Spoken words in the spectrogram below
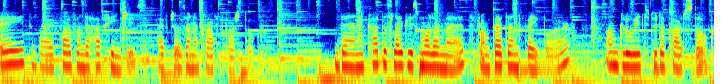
8 by 5.5 inches. I've chosen a craft cardstock. Then cut a slightly smaller mat from patterned paper and glue it to the cardstock.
